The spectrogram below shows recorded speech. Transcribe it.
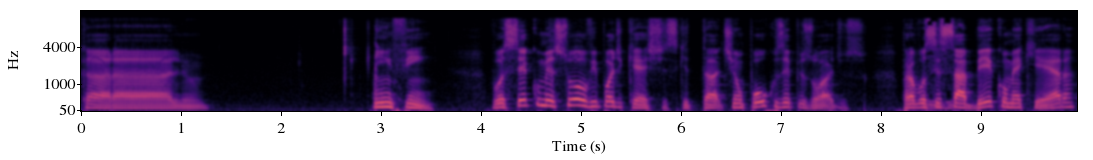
caralho. Enfim, você começou a ouvir podcasts que tinham poucos episódios, para você uhum. saber como é que era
